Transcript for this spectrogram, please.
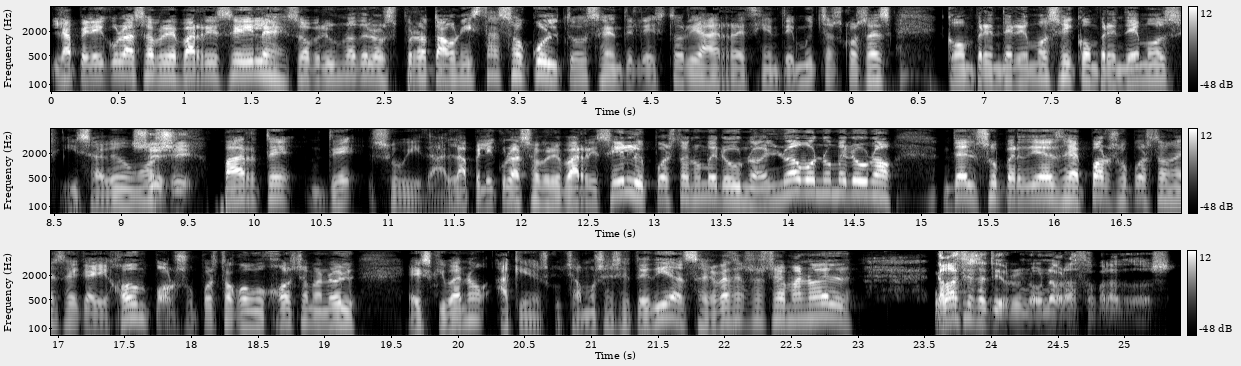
La película sobre Barry Seal, sobre uno de los protagonistas ocultos de la historia reciente. Muchas cosas comprenderemos y comprendemos y sabemos parte de su vida. La película sobre Barry Seal, puesto número uno, el nuevo número uno del Super 10, eh, por supuesto en este callejón, por supuesto con José Manuel Esquivano, a quien escuchamos en siete días. Gracias, José Manuel. Gracias a ti, Bruno. Un abrazo para todos.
